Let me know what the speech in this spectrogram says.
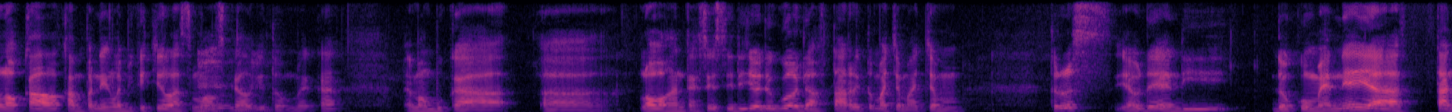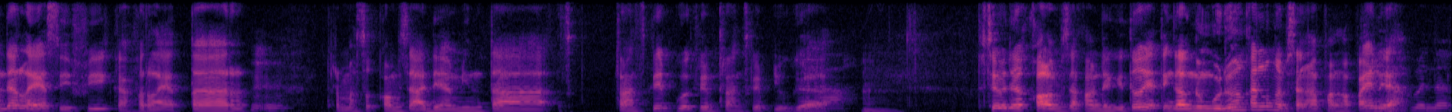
lokal company yang lebih kecil lah small scale gitu. Mereka emang buka eh, lowongan tesis. Jadi udah gue daftar itu macam-macam. Terus ya udah yang di dokumennya ya standar lah ya CV, cover letter, Mm-mm. termasuk kalau misalnya ada yang minta transkrip gue kirim transkrip juga Iya. Hmm. terus Terus udah kalau misalkan udah gitu ya tinggal nunggu doang kan lu nggak bisa ngapa-ngapain ya. Iya, bener.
